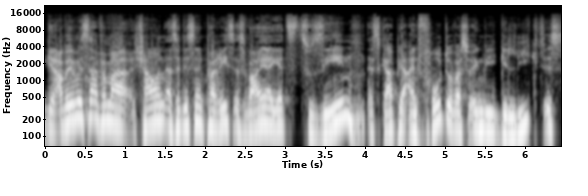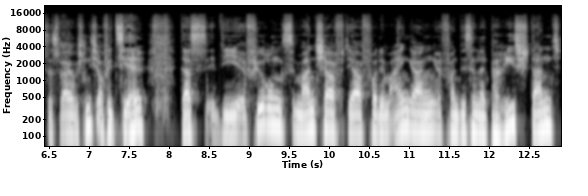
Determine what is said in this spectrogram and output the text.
genau, aber wir müssen einfach mal schauen, also Disneyland Paris, es war ja jetzt zu sehen, es gab ja ein Foto, was irgendwie geleakt ist, das war glaube ich nicht offiziell, dass die Führungsmannschaft ja vor dem Eingang von Disneyland Paris stand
